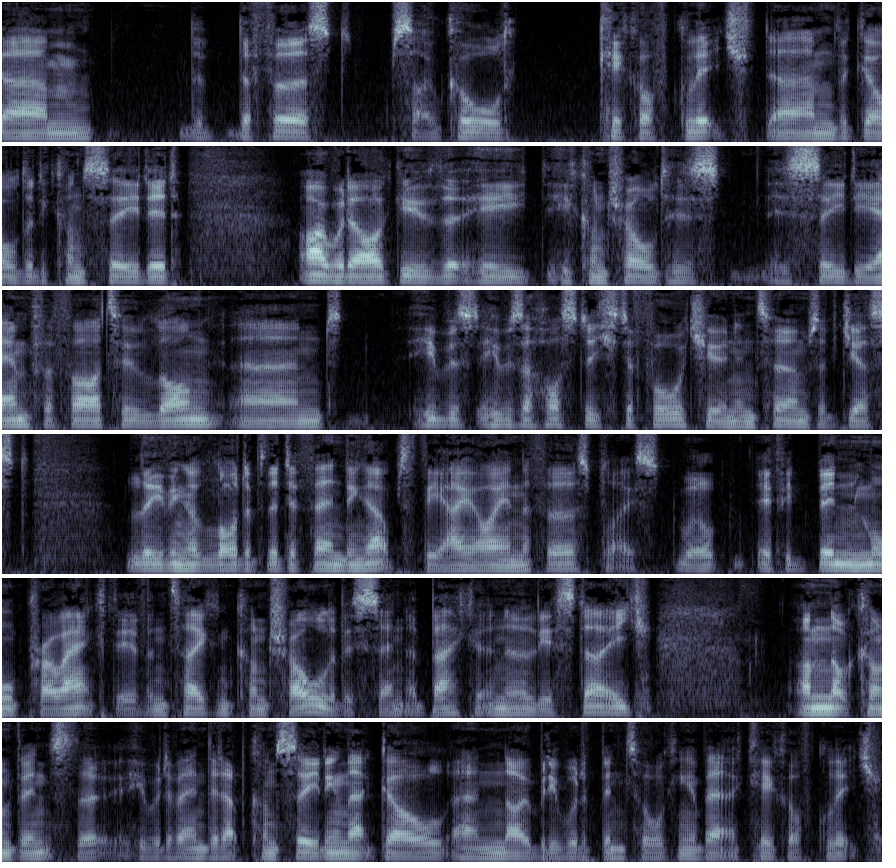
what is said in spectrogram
Um, the the first so-called kick-off glitch, um, the goal that he conceded, I would argue that he, he controlled his, his CDM for far too long, and he was he was a hostage to fortune in terms of just leaving a lot of the defending up to the AI in the first place. Well, if he'd been more proactive and taken control of his centre back at an earlier stage, I'm not convinced that he would have ended up conceding that goal and nobody would have been talking about a kick-off glitch.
